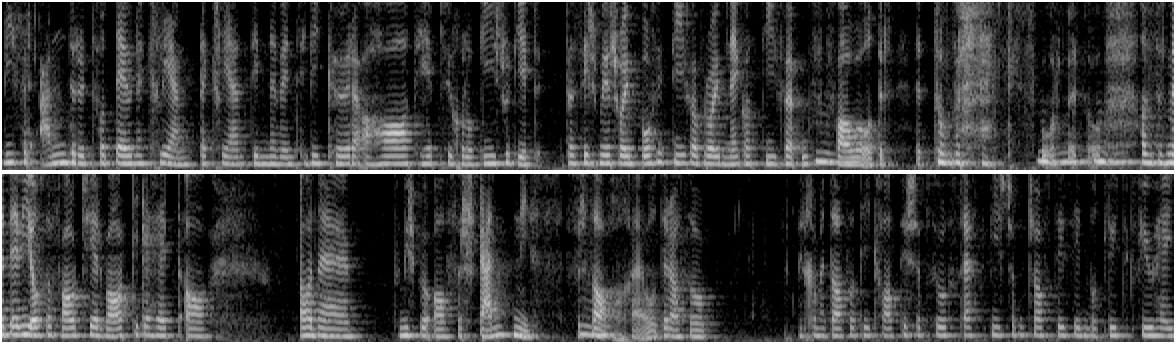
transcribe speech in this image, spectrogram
wie verändert von diesen Klienten, Klientinnen, wenn sie wie hören, aha, die haben Psychologie studiert. Das ist mir schon im Positiven, aber auch im Negativen aufgefallen mhm. oder zum Verhältnis geworden. Mhm. So. Also, dass man dann wie auch so falsche Erwartungen hat an, an eine, zum Beispiel an Verständnis für mhm. Sachen. Oder? Also, wir kommen da so die klassischen Besuchsrechtsbeistandschaften sind, wo die Leute das Gefühl haben,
